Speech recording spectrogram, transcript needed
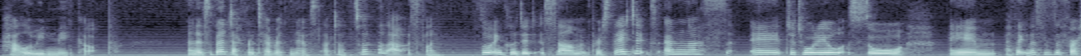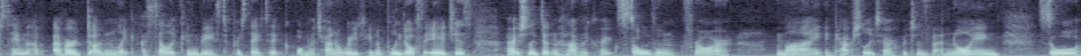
Halloween makeup. And it's a bit different to everything else that I've done. So I thought that was fun. So included some prosthetics in this uh, tutorial. So um, I think this is the first time that I've ever done like a silicone based prosthetic on my channel where you kind of bleed off the edges. I actually didn't have the correct solvent for my encapsulator which is a bit annoying so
